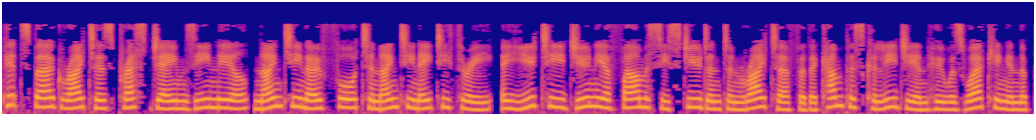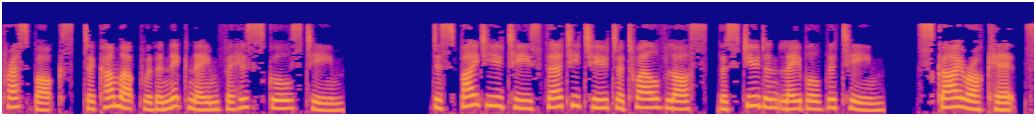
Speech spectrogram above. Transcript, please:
Pittsburgh writers pressed James E. Neal (1904–1983), a UT junior pharmacy student and writer for the Campus Collegian who was working in the press box, to come up with a nickname for his school's team. Despite UT's 32–12 loss, the student labeled the team "Skyrockets."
